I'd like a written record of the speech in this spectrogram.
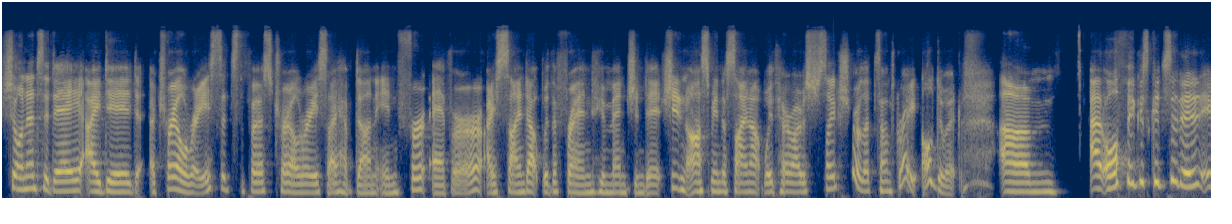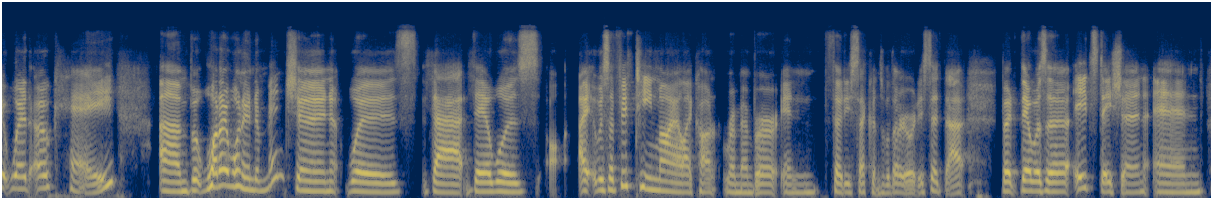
Shauna, today I did a trail race. It's the first trail race I have done in forever. I signed up with a friend who mentioned it. She didn't ask me to sign up with her. I was just like, sure, that sounds great. I'll do it. Um, at all things considered, it went okay. Um, but what I wanted to mention was that there was, I, it was a 15 mile. I can't remember in 30 seconds whether I already said that, but there was a aid station and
